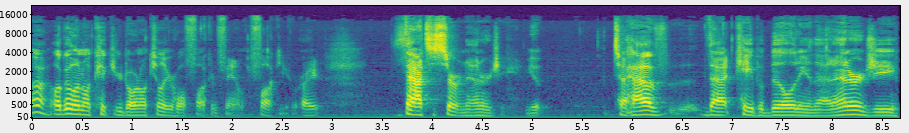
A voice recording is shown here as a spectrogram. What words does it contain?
oh, I'll go and I'll kick your door and I'll kill your whole fucking family. Fuck you, right? That's a certain energy. Yep. To have that capability and that energy,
